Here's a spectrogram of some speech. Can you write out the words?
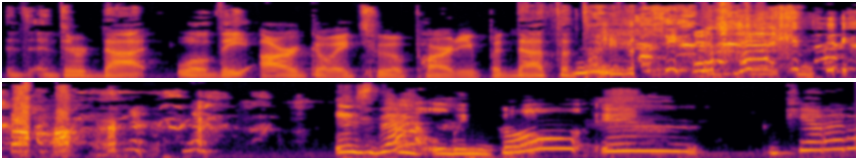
they're not, well, they are going to a party, but not the thing is that mm. legal in Canada?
